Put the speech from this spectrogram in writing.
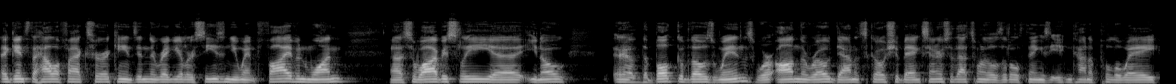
against the Halifax Hurricanes in the regular season. You went five and one. Uh, so obviously, uh, you know, uh, the bulk of those wins were on the road down at Scotiabank Center. So that's one of those little things that you can kind of pull away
